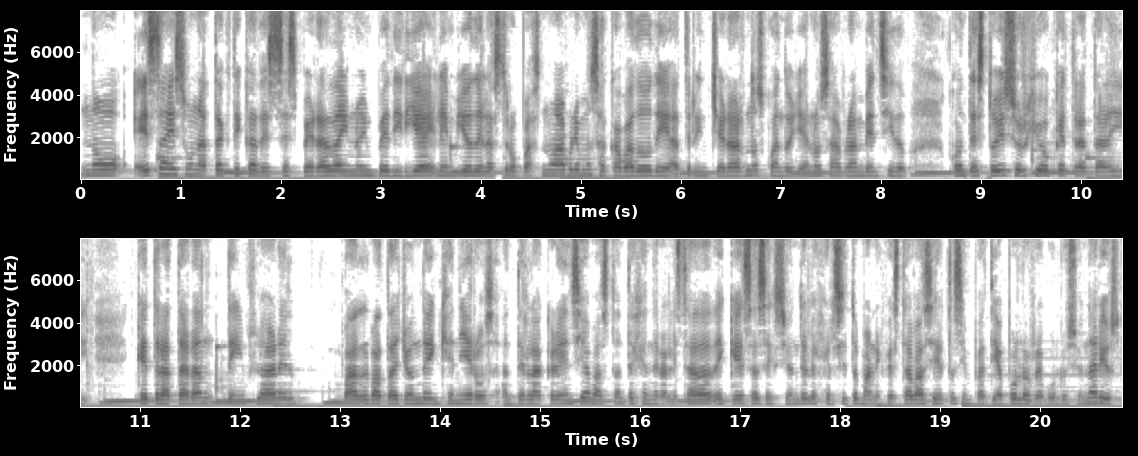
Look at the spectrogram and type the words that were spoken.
no, esa es una táctica desesperada y no impediría el envío de las tropas. No habremos acabado de atrincherarnos cuando ya nos habrán vencido. Contestó y surgió que, que trataran de inflar el al batallón de ingenieros ante la creencia bastante generalizada de que esa sección del ejército manifestaba cierta simpatía por los revolucionarios.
